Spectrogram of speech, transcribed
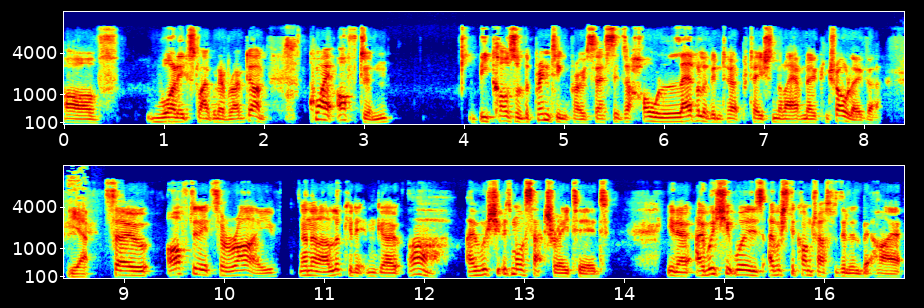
of what it's like whenever I've done. Quite often, because of the printing process, it's a whole level of interpretation that I have no control over. Yeah. So often it's arrived, and then I look at it and go, oh, I wish it was more saturated. You know, I wish it was. I wish the contrast was a little bit higher.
